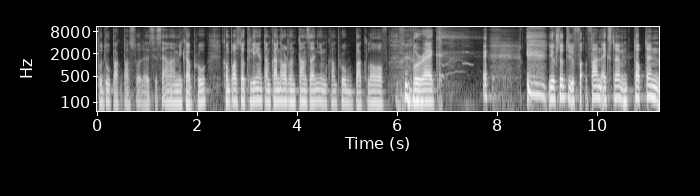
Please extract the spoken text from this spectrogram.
po du pak pasul e ksi sen edhe m'i ka pru kom pas do klienta më kanë ardhur në Tanzani më kanë pru baklav burek jo kështu fan ekstrem top ten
